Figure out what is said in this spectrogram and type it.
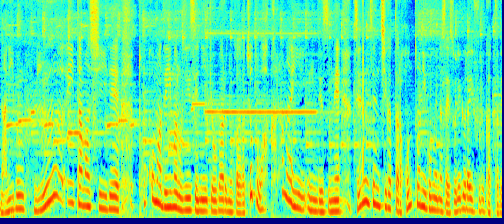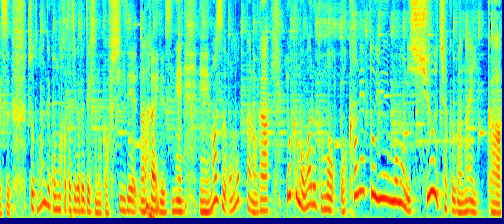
何分古い魂で、どこまで今の人生に影響があるのかがちょっとわからないんですね。全然違ったら本当にごめんなさい。それぐらい古かったです。ちょっとなんでこんな形が出てきたのか不思議でならないですね。えー、まず思ったのが、良くも悪くもお金というものに執着がないか、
